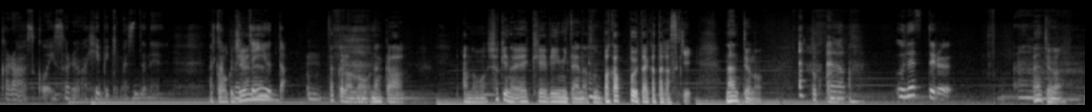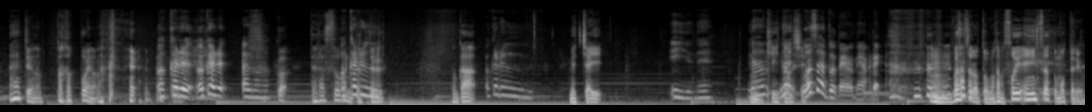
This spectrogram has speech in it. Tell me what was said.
からすごいそれは響きましたね。なんか僕10めっちゃいい年桜のなんかあの初期の AKB みたいなそのバカっぽい歌い方が好き、なんていうの？どこかな？あのうねってる。なんていうの？なんていうの？バカっぽいの？なんかね。わかるわかる。あのこうダラスオバに歌ってる。のがわかる。めっちゃいい、いいよね。うん聞いてほしい。なわざとだよねあれ。うん、わざとだと思う。多分そういう演出だと思ってるよ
